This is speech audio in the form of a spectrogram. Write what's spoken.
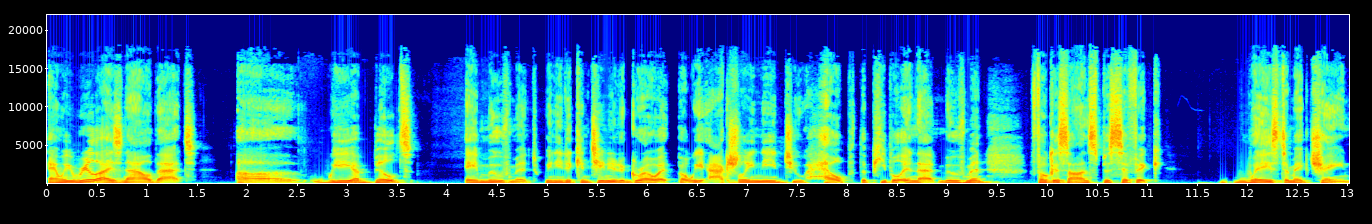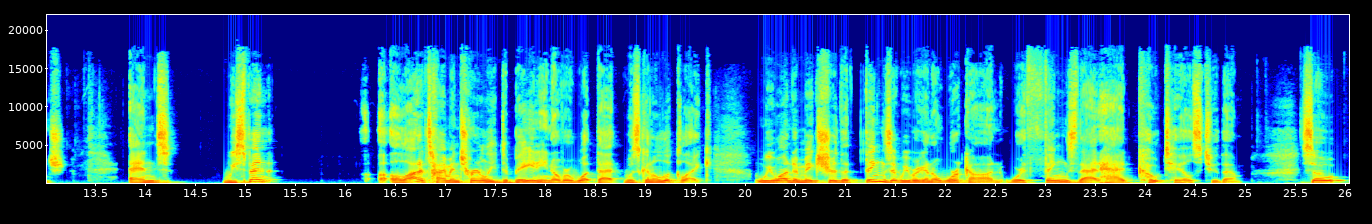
and we realize now that uh, we have built a movement. We need to continue to grow it, but we actually need to help the people in that movement focus on specific ways to make change. And we spent a lot of time internally debating over what that was going to look like. We wanted to make sure that things that we were going to work on were things that had coattails to them. So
